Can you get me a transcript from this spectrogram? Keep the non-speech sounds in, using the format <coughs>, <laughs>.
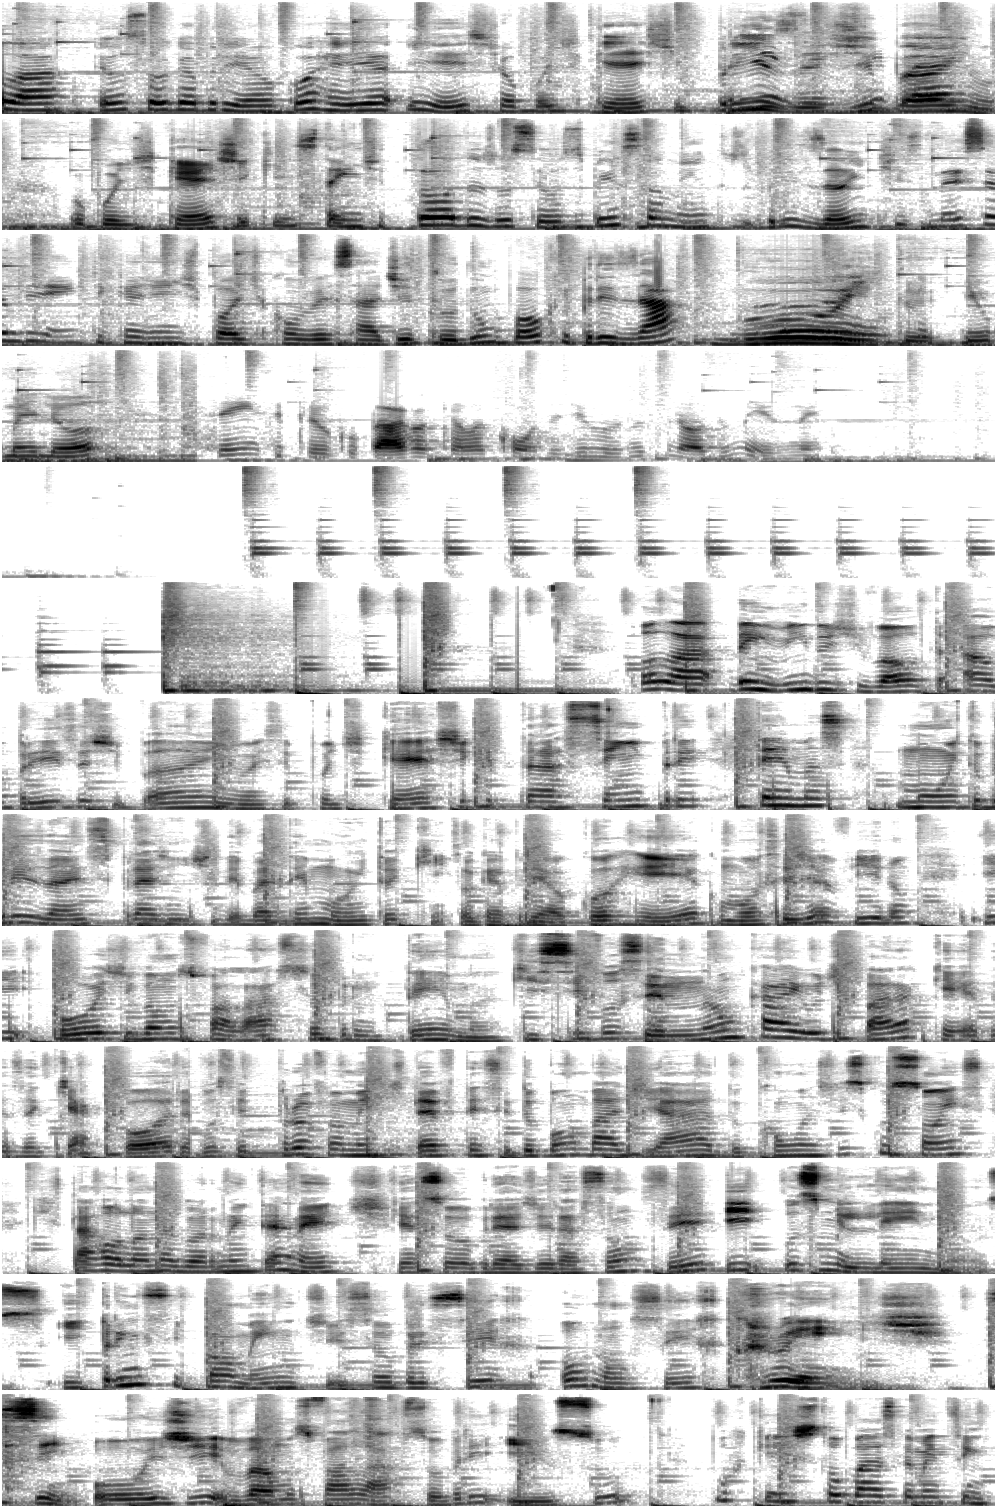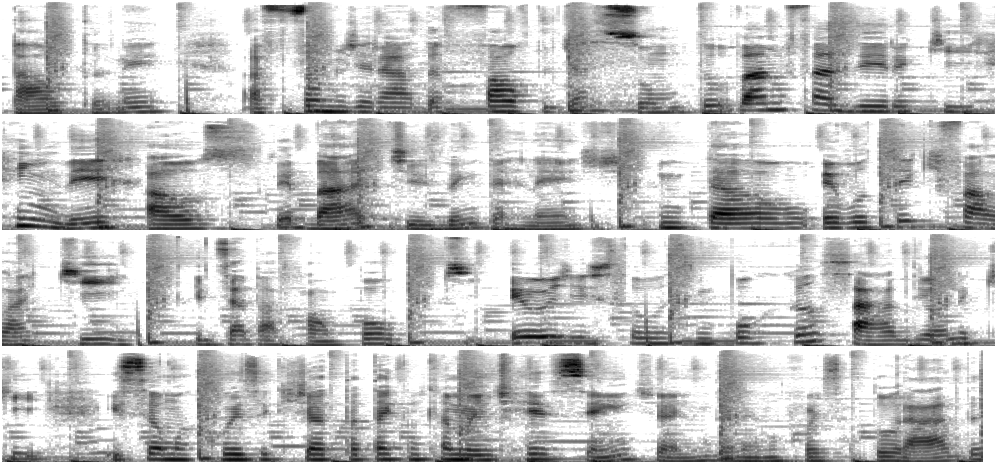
Olá, eu sou Gabriel Correia e este é o podcast Brisas de Banho, o podcast que estende todos os seus pensamentos brisantes nesse ambiente que a gente pode conversar de tudo um pouco e brisar muito. muito. E o melhor, sem se preocupar com aquela conta de luz no final do mês, né? Olá, bem-vindos de volta ao Brisas de Banho, esse podcast que traz sempre temas muito brisantes para a gente debater muito aqui. Sou Gabriel Correia, como vocês já viram, e hoje vamos falar sobre um tema que, se você não caiu de paraquedas aqui agora, você provavelmente deve ter sido bombardeado com as discussões que está rolando agora na internet, que é sobre a geração Z e os millennials, e principalmente sobre ser ou não ser ser cringe. Sim, hoje vamos falar sobre isso porque estou basicamente sem pauta, né? A famigerada falta de assunto vai me fazer aqui render aos debates da internet. Então eu vou ter que falar aqui e desabafar um pouco que eu já estou assim um pouco cansado e olha que isso é uma coisa que já está tecnicamente recente ainda, né? Não foi saturada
